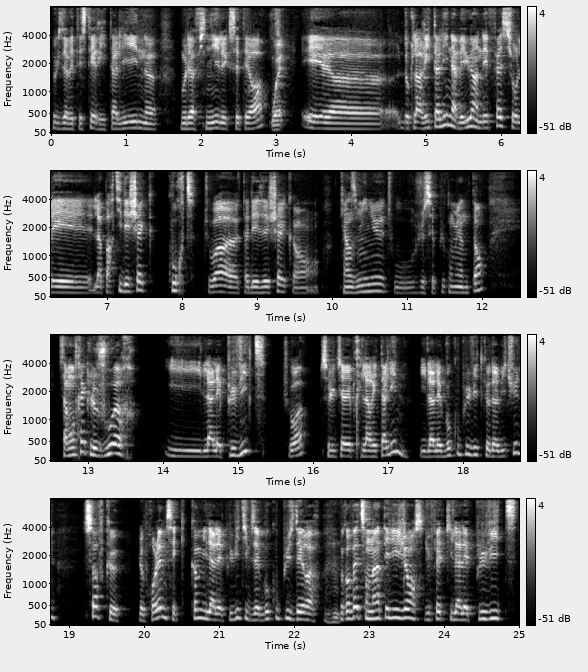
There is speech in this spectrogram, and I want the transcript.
donc ils avaient testé Ritaline, euh, Modafinil, etc. Ouais. Et euh, donc la Ritaline avait eu un effet sur les, la partie d'échecs courte. Tu vois, tu as des échecs en 15 minutes ou je sais plus combien de temps. Ça montrait que le joueur, il allait plus vite, tu vois. Celui qui avait pris la Ritaline, il allait beaucoup plus vite que d'habitude. Sauf que le problème, c'est que comme il allait plus vite, il faisait beaucoup plus d'erreurs. Mhm. Donc en fait, son intelligence du fait qu'il allait plus vite,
